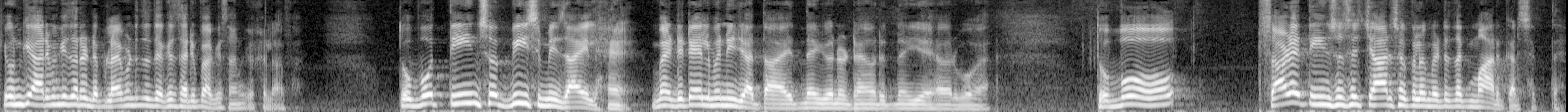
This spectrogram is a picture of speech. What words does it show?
कि उनकी आर्मी की ज़रा डिप्लॉयमेंट तो देखें, सारी पाकिस्तान के खिलाफ है। तो वो 320 मिसाइल हैं। मैं डिटेल में नहीं जाता, इतने यूनिट हैं और इतने ये है और वो है। तो वो साढ़े तीन सौ से चार सौ किलोमीटर तक मार कर सकते हैं।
